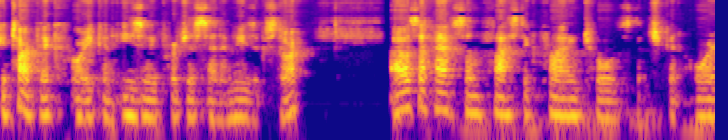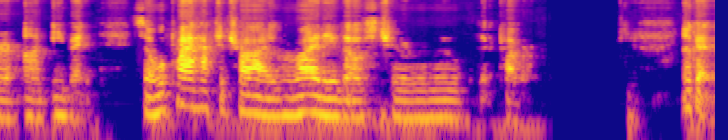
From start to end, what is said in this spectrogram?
guitar pick, or you can easily purchase at a music store. I also have some plastic prying tools that you can order on eBay. So we'll probably have to try a variety of those to remove the cover. Okay,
